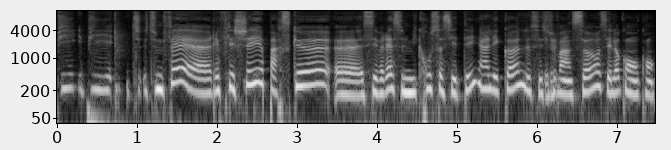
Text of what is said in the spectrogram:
Puis, puis tu, tu, me fais euh, réfléchir parce que euh, c'est vrai, c'est une micro-société, hein, l'école, c'est souvent ça. C'est là qu'on qu'on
